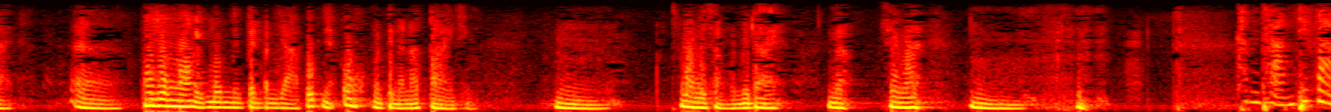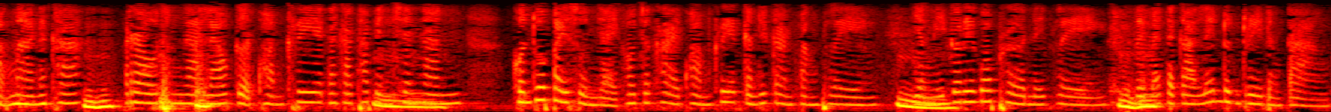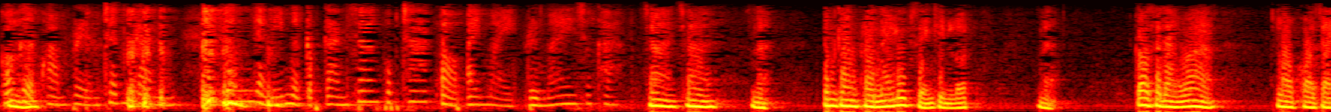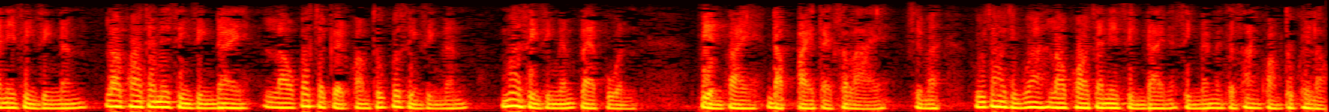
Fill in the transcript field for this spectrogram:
อ่าพอยมมองอีกมุมหนึ่งเป็นปัญญาปุ๊บเนี่ยโอ้มันเป็นอนัตตาจริง อืม เราเลยสั่งมันไม่ได้นะใช่ไหมอืม คำถามที่ฝากมานะคะ เราทำงานแล้วเกิดความเครียดนะคะ ถ้าเป็นเช่นนั้น คนทั่วไปส่วนใหญ่เขาจะคลายความเครียดกันด้วยการฟังเพลง อย่างนี้ก็เรียกว่าเพลินในเพลงหรือแม้แต่การเล่นดนตรีต่างๆ ก็เกิดความเพลินเช่นกันซึ่งอย่างนี้เหมือนกับการสร้างภพชาติต่อไปใหม่ หรือไม่เจ้าคะใช่ใช่นะเป็นการเพลินในรูปเสียงกลิ่นรสนะก็แสดงว่า เราพอใจในสิ่งสิ่งนั้น เราพอใจในสิ่งสิ่งใด เราก็จะเกิดความทุกข์เพราะสิ่งสิ่งนั้น เมื่อสิ่งสิ่งนั้นแปรปวน เปลี่ยนไป ดับไป แตกสลาย ใช่ไหมพระเจ้าจึงว่าเราพอใจในสิ่งใดเนี่ย สิ่งนั้นมันจะสร้างความทุกข์ให้เรา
